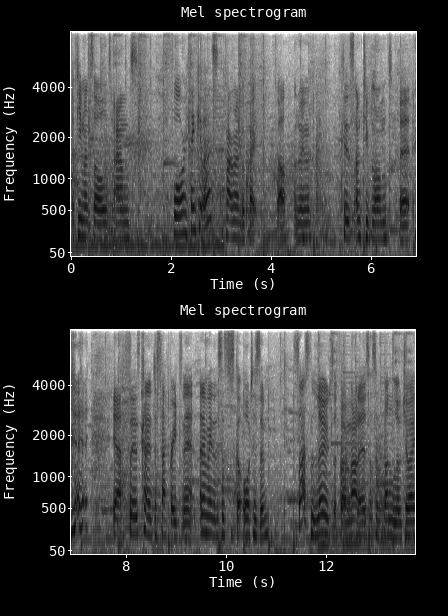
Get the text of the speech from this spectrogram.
a few months old and four, I think it was. I can't remember quite well at the moment because I'm too blonde. But yeah, so it's kind of just separating it. And then my other sister's got autism, so that's loads of fun. That is. That's a bundle of joy.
